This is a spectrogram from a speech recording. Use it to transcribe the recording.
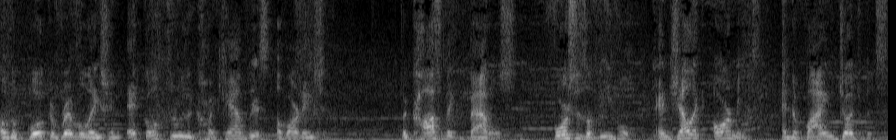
of the book of Revelation echo through the canvas of our nation. The cosmic battles, forces of evil, angelic armies, and divine judgments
